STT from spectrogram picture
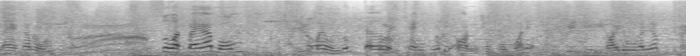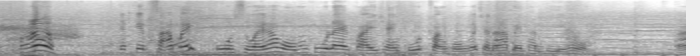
แรกครับผม สวดไปครับผมทำไมผมต้องเจอแบบแทงคูที่อ่อนของผมวะเนี่ยคอยดูกันครับมาจะเก็บสามไหมโอ้สวยครับผมคู่แรกไปแชงคูดฝั่งผมก็ชนะเป็นทันทีครับผมมา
